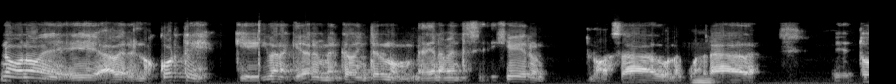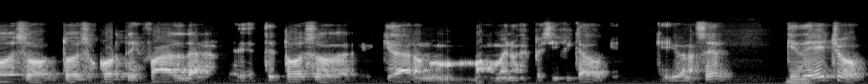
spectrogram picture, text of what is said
No, no, eh, eh, a ver, los cortes que iban a quedar en el mercado interno medianamente se dijeron, los asados, la cuadrada, todo eso, todos esos cortes, falda, este, todo eso quedaron más o menos especificados que, que iban a hacer, que de hecho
